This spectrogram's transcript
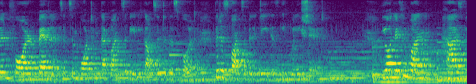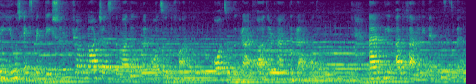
Even for parents, it's important that once a baby comes into this world, the responsibility is equally shared. Your little one has a huge expectation from not just the mother but also the father, also the grandfather and the grandmother, and the other family members as well.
